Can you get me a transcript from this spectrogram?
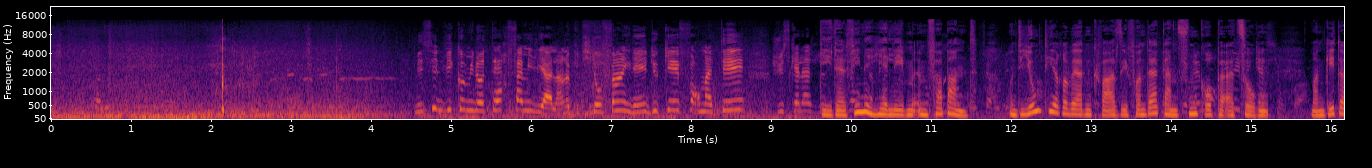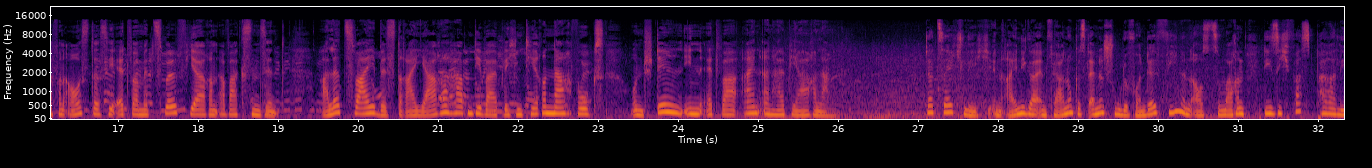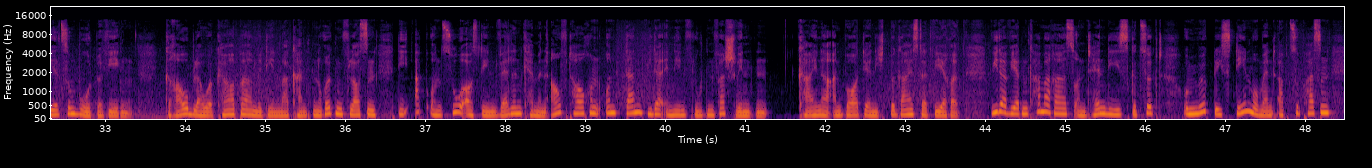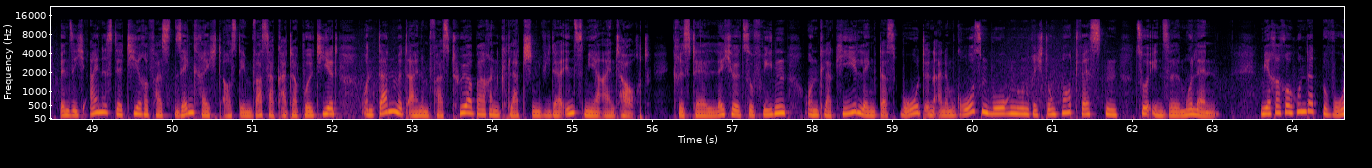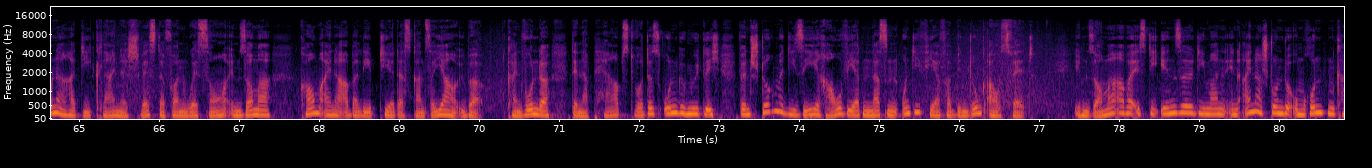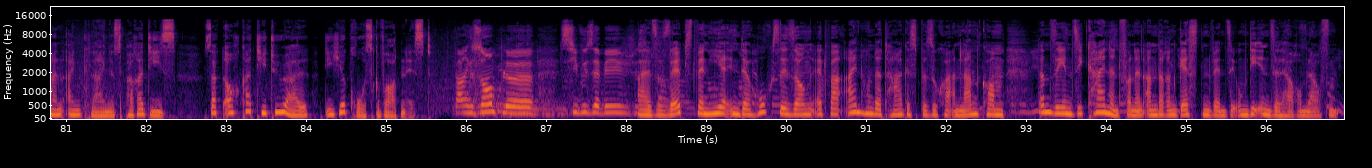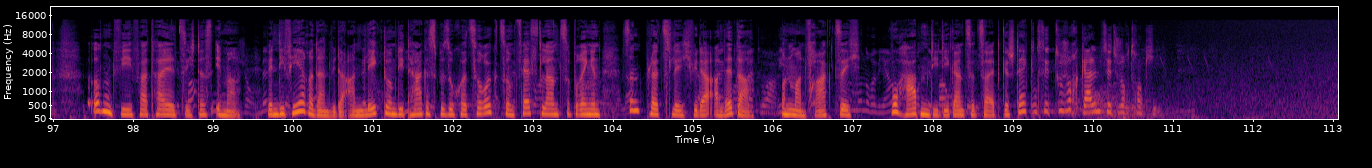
Mais c'est une vie communautaire familiale. hein. Le petit dauphin, il est éduqué, formaté. Die Delfine hier leben im Verband und die Jungtiere werden quasi von der ganzen Gruppe erzogen. Man geht davon aus, dass sie etwa mit zwölf Jahren erwachsen sind. Alle zwei bis drei Jahre haben die weiblichen Tiere Nachwuchs und stillen ihn etwa eineinhalb Jahre lang. Tatsächlich, in einiger Entfernung ist eine Schule von Delfinen auszumachen, die sich fast parallel zum Boot bewegen. Graublaue Körper mit den markanten Rückenflossen, die ab und zu aus den Wellenkämmen auftauchen und dann wieder in den Fluten verschwinden. Keiner an Bord, der nicht begeistert wäre. Wieder werden Kameras und Handys gezückt, um möglichst den Moment abzupassen, wenn sich eines der Tiere fast senkrecht aus dem Wasser katapultiert und dann mit einem fast hörbaren Klatschen wieder ins Meer eintaucht. Christelle lächelt zufrieden und Laki lenkt das Boot in einem großen Bogen nun Richtung Nordwesten zur Insel Molène. Mehrere hundert Bewohner hat die kleine Schwester von Wesson im Sommer, kaum einer aber lebt hier das ganze Jahr über. Kein Wunder, denn ab Herbst wird es ungemütlich, wenn Stürme die See rau werden lassen und die Fährverbindung ausfällt. Im Sommer aber ist die Insel, die man in einer Stunde umrunden kann, ein kleines Paradies, sagt auch Cathy Thual, die hier groß geworden ist. Also selbst wenn hier in der Hochsaison etwa 100 Tagesbesucher an Land kommen, dann sehen sie keinen von den anderen Gästen, wenn sie um die Insel herumlaufen. Irgendwie verteilt sich das immer. Wenn die Fähre dann wieder anlegt, um die Tagesbesucher zurück zum Festland zu bringen, sind plötzlich wieder alle da. Und man fragt sich, wo haben die die ganze Zeit gesteckt?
